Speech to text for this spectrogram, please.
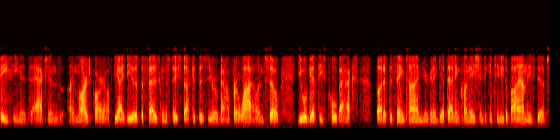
basing its actions in large part off the idea that the Fed is going to stay stuck at this zero bound for a while, and so you will get these pullbacks. But at the same time, you're going to get that inclination to continue to buy on these dips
